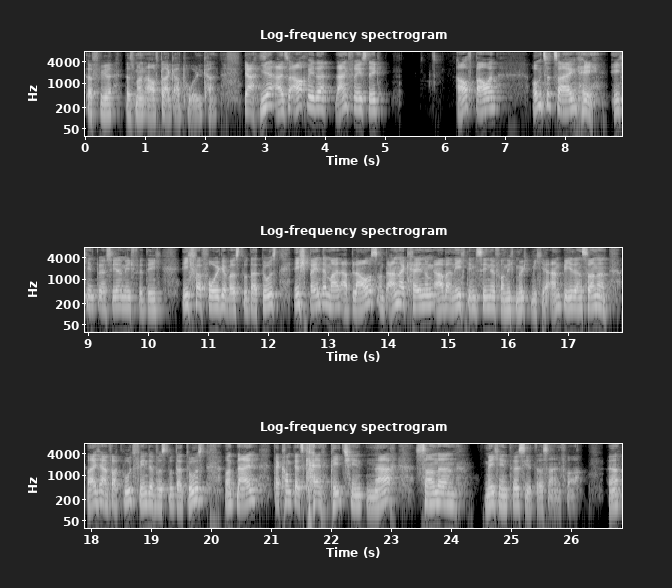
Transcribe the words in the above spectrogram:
dafür, dass man einen Auftrag abholen kann. Ja, hier also auch wieder langfristig aufbauen, um zu zeigen, hey, ich interessiere mich für dich. Ich verfolge, was du da tust. Ich spende mal Applaus und Anerkennung, aber nicht im Sinne von, ich möchte mich hier anbieten, sondern weil ich einfach gut finde, was du da tust. Und nein, da kommt jetzt kein Pitch hinten nach, sondern mich interessiert das einfach. Ja.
